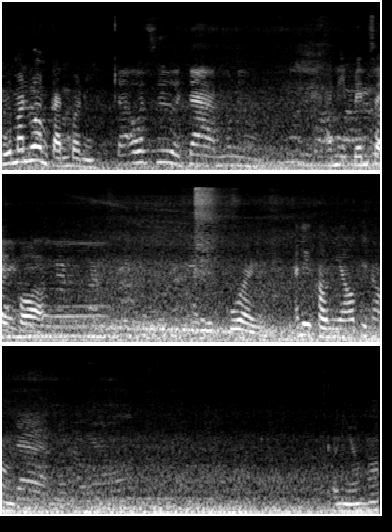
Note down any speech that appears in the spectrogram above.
คือมาร่วมกันบ่นี่จะเอาซื้อจ้ามื้อนี้อันนี้เป็นใส่กรอกอันนี้กล้วย อันนี้ข้าวเหนียวพี่น้องจ้าข้าวเหนียวเฮา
